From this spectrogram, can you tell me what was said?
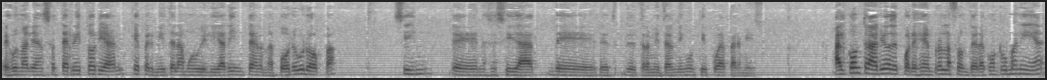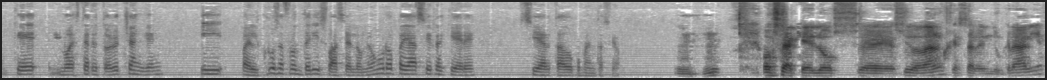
es una alianza territorial que permite la movilidad interna por Europa sin eh, necesidad de, tramitar ningún tipo de permiso. Al contrario de, por ejemplo, la frontera con Rumanía, que no es territorio Schengen y el cruce fronterizo hacia la Unión Europea sí requiere cierta documentación. O sea que los eh, ciudadanos que salen de Ucrania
